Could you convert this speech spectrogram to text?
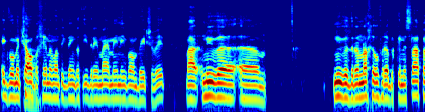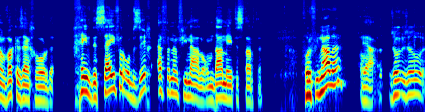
Ik wil met jou Ja. beginnen, want ik denk dat iedereen mijn mening wel een beetje weet. Maar nu we, ehm, nu we er een nacht over hebben kunnen slapen en wakker zijn geworden, geef de cijfer op zich even een finale om daarmee te starten. Voor de finale? Oh, Ja. Sowieso,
